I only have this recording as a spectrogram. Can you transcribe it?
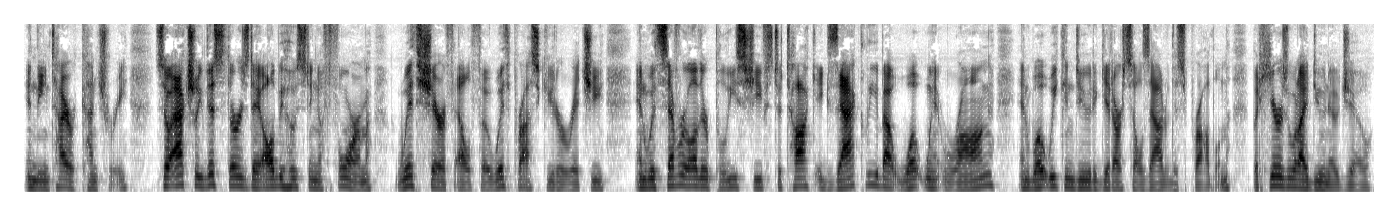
in the entire country. So actually, this Thursday, I'll be hosting a forum with Sheriff Elfo, with Prosecutor Richey, and with several other police chiefs to talk exactly about what went wrong and what we can do to get ourselves out of this problem. But here's what I do know, Joe.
